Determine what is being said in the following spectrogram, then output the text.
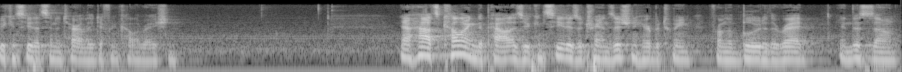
we can see that's an entirely different coloration. Now how it's coloring the palette, as you can see there's a transition here between from the blue to the red in this zone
